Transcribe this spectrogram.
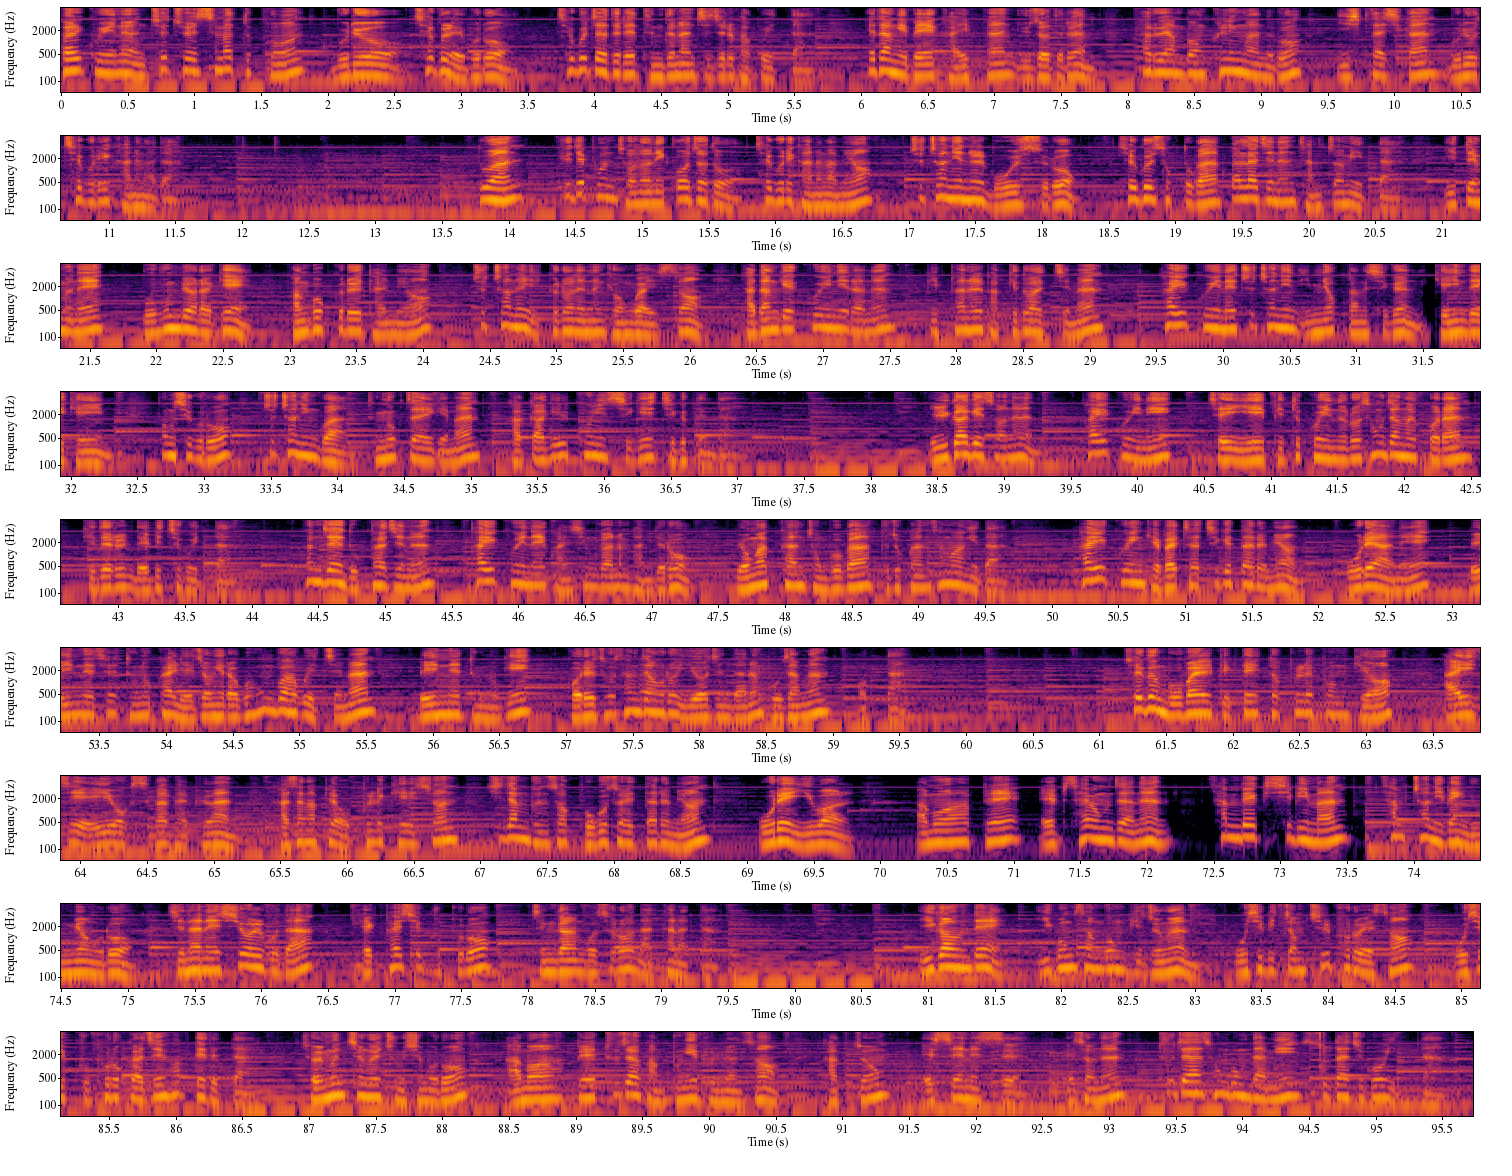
파이코인은 최초의 스마트폰 무료 채굴 앱으로 채굴자들의 든든한 지지를 받고 있다. 해당 앱에 가입한 유저들은 하루에 한 번 클릭만으로 24시간 무료 채굴이 가능하다. 또한 휴대폰 전원이 꺼져도 채굴이 가능하며 추천인을 모을수록 채굴 속도가 빨라지는 장점이 있다. 이 때문에 무분별하게 광고글을 달며 추천을 이끌어내는 경우가 있어 다단계 코인이라는 비판을 받기도 했지만 파이코인의 추천인 입력 방식은 개인 대 개인 형식으로 추천인과 등록자에게만 각각 1코인씩이 지급된다. 일각에서는 파이코인이 제2의 비트코인으로 성장할 거란 기대를 내비치고 있다. 현재 높아지는 파이코인의 관심과는 반대로 명확한 정보가 부족한 상황이다. 파이코인 개발자 측에 따르면 올해 안에 메인넷을 등록할 예정이라고 홍보하고 있지만 메인넷 등록이 거래소 상장으로 이어진다는 보장은 없다. 최근 모바일 빅데이터 플랫폼 기업 IGAWorks가 발표한 가상화폐 어플리케이션 시장 분석 보고서에 따르면 올해 2월 암호화폐 앱 사용자는 312만 3,206명으로 지난해 10월보다 189% 증가한 것으로 나타났다. 이 가운데 2030 비중은 52.7%에서 59%까지 확대됐다. 젊은 층을 중심으로 암호화폐 투자 광풍이 불면서 각종 SNS에서는 투자 성공담이 쏟아지고 있다.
